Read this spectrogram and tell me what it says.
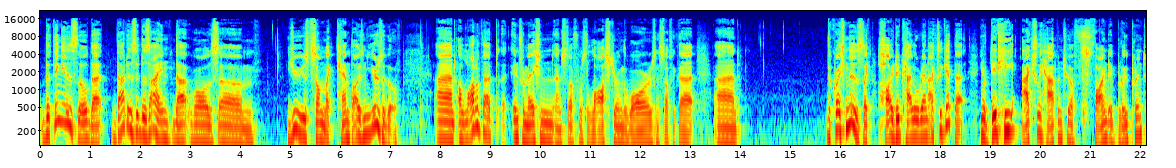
the thing is, though, that that is a design that was um, used some like ten thousand years ago, and a lot of that uh, information and stuff was lost during the wars and stuff like that. And the question is like how did Kylo Ren actually get that? You know, did he actually happen to have found a blueprint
